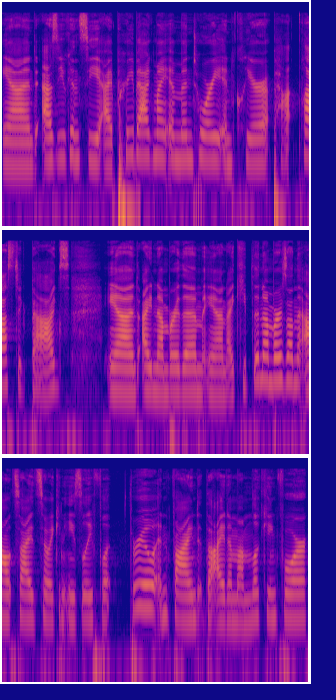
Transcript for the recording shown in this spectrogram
And as you can see, I pre-bag my inventory in clear plastic bags and I number them and I keep the numbers on the outside so I can easily flip through and find the item I'm looking for.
